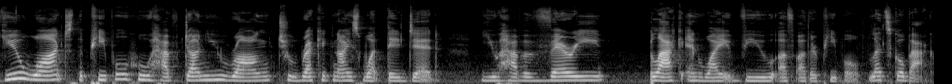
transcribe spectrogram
You want the people who have done you wrong to recognize what they did. You have a very black and white view of other people. Let's go back.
